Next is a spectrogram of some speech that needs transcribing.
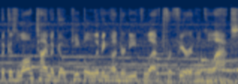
because long time ago people living underneath left for fear it will collapse.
